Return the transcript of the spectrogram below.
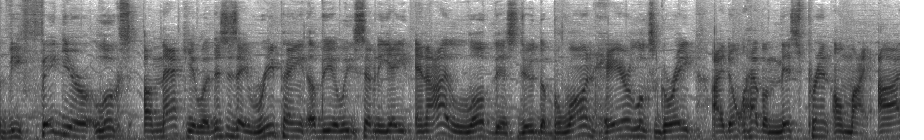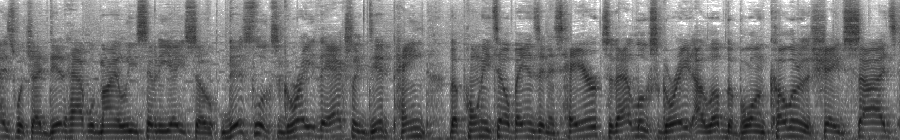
the figure looks immaculate. This is a repaint of the Elite 78, and I love this, dude. The blonde hair looks great. I don't have a misprint on my eyes, which I did have with my Elite 78, so this looks great. They actually did paint the ponytail bands in his hair, so that looks great. I love the blonde color, the shaved sides,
